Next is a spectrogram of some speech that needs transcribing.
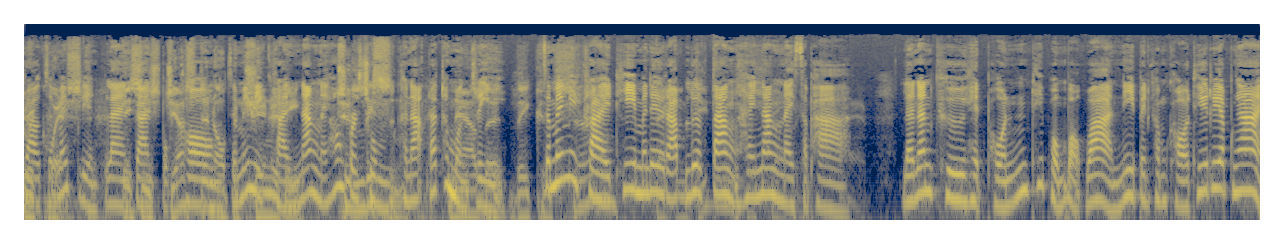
เราจะไม่เปลี่ยนแปลงการปกครอง จะไม่มีใครนั่งในห้องประชุมคณะรัฐมนตรี จะไม่มีใครที่ไม่ได้รับเลือกตั้งให้นั่งในสภา และนั่นคือเหตุผลที่ผมบอกว่านี่เป็นคำขอที่เรียบง่าย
